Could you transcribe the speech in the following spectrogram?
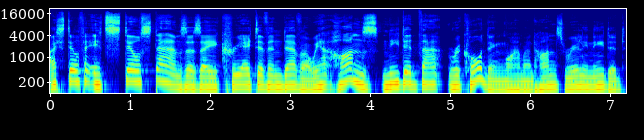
I still think it still stands as a creative endeavor. We had Hans needed that recording, Mohammed. Hans really needed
